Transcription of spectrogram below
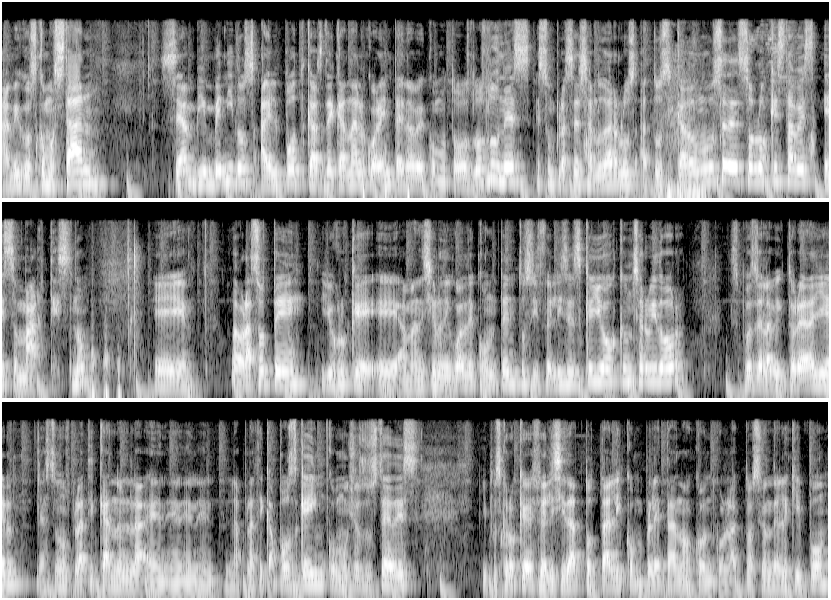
Amigos, ¿cómo están? Sean bienvenidos al podcast de Canal 49 como todos los lunes. Es un placer saludarlos a todos y cada uno de ustedes, solo que esta vez es martes, ¿no? Eh, un abrazote. Yo creo que eh, amanecieron igual de contentos y felices que yo, que un servidor. Después de la victoria de ayer, ya estuvimos platicando en la, plática post-game con muchos de ustedes. Y pues creo que es felicidad total y completa, ¿no? Con la actuación del equipo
